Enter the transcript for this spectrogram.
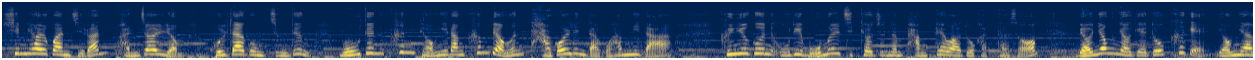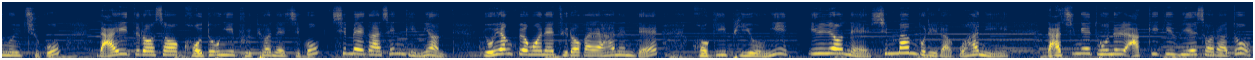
심혈관 질환, 관절염, 골다공증 등 모든 큰 병이랑 큰 병은 다 걸린다고 합니다. 근육은 우리 몸을 지켜주는 방패와도 같아서 면역력에도 크게 영향을 주고 나이 들어서 거동이 불편해지고 치매가 생기면 요양병원에 들어가야 하는데 거기 비용이 1년에 10만 불이라고 하니 나중에 돈을 아끼기 위해서라도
